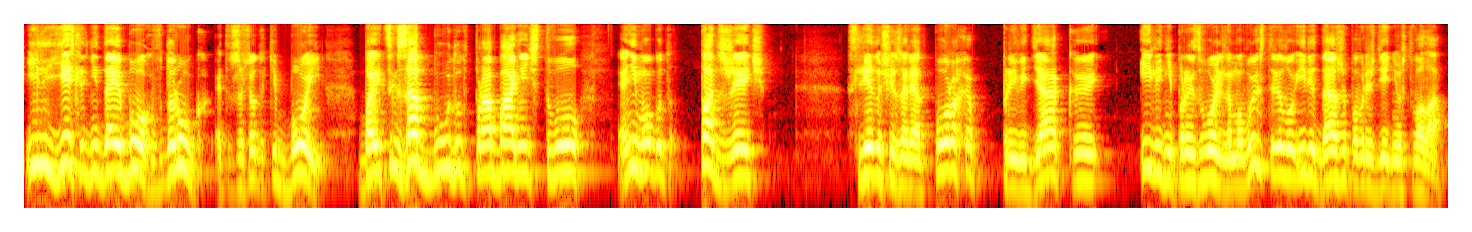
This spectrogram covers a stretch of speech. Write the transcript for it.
или если, не дай бог, вдруг, это же все-таки бой, бойцы забудут пробанить ствол, и они могут поджечь следующий заряд пороха, приведя к или непроизвольному выстрелу, или даже повреждению ствола.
